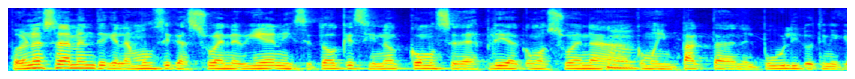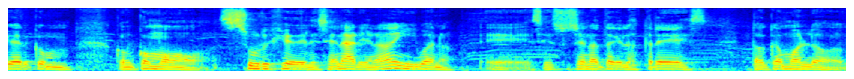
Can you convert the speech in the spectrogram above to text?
porque no es solamente que la música suene bien y se toque, sino cómo se despliega, cómo suena, cómo impacta en el público, tiene que ver con, con cómo surge del escenario, ¿no? Y bueno, eh, eso se nota que los tres tocamos lo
